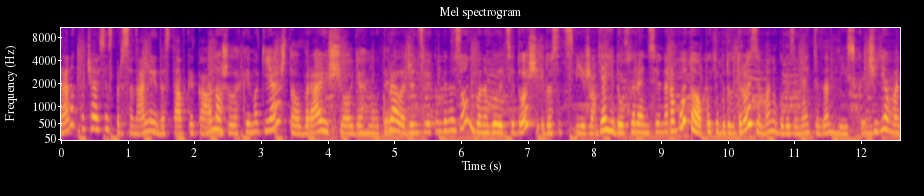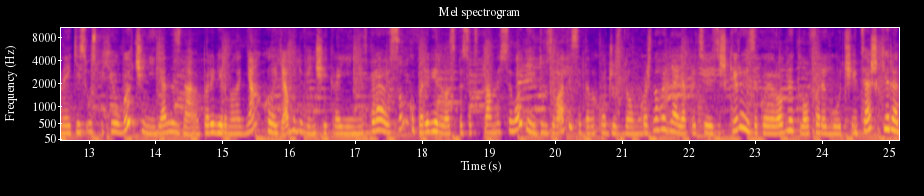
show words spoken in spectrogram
Ранок почався з персональної доставки кави. Наношу легкий макіяж та обираю, що одягнути. Обрала джинсовий комбінезон, бо на вулиці дощ і досить свіжо. Я їду у Флоренцію на роботу, а поки буду в дорозі, в мене буде заняття з англійської. Чи є в мене якісь успіхи у вивченні? Я не знаю. Перевіримо на днях, коли я буду в іншій країні. Збираю сумку, перевірила список справ на сьогодні, йду взуватися та виходжу з дому. Кожного дня я працюю зі шкірою, з якої роблять лофери Gucci. І ця шкіра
